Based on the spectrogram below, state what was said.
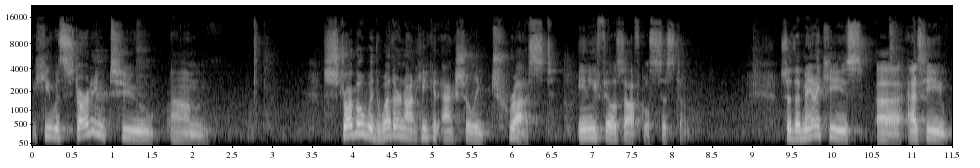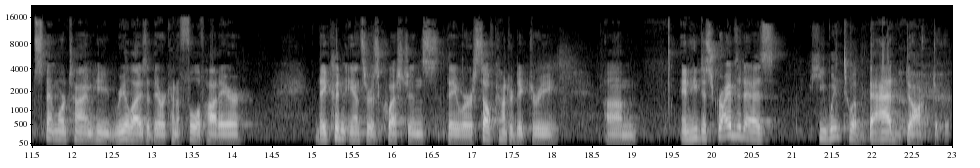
he was starting to um, struggle with whether or not he could actually trust any philosophical system. So the Manichees, uh, as he spent more time, he realized that they were kind of full of hot air they couldn't answer his questions, they were self contradictory. Um, and he describes it as he went to a bad doctor,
